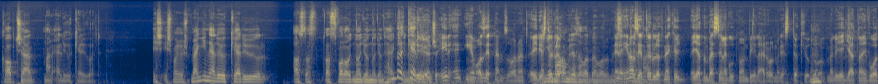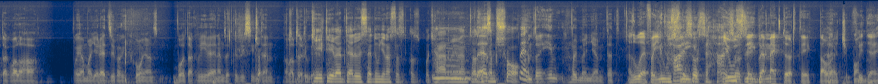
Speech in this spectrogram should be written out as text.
kapcsán már előkerült. És, és majd most megint előkerül, azt, azt, azt valahogy nagyon-nagyon hel De kerüljön csak. Én, engem azért nem zavar, mert egyrészt Engem örülök, zavar bevallom. én, én azért már. örülök neki, hogy egyáltalán beszélnek Gutman Béláról, meg ez tök jó dolog, meg hogy egyáltalán hogy voltak valaha olyan magyar edzők, akik komolyan voltak véve nemzetközi szinten a Tehát labdarúgásban. két évente előszedni ugyanazt, az, az, vagy három évente, az De ez- nekem sok. Nem tudom, én, hogy mondjam, tehát Az UEFA Youth hányszor League, Youth League-ben megtörték tavaly, Hát, csak mondom. figyelj,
